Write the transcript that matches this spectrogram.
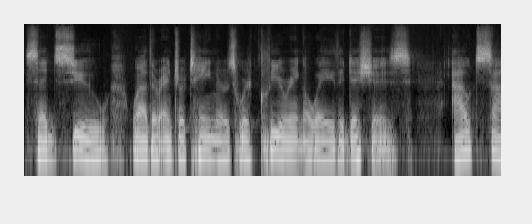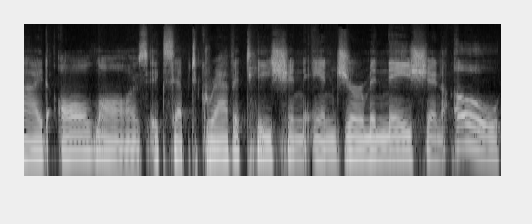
said Sue, while their entertainers were clearing away the dishes. Outside all laws except gravitation and germination. Oh,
